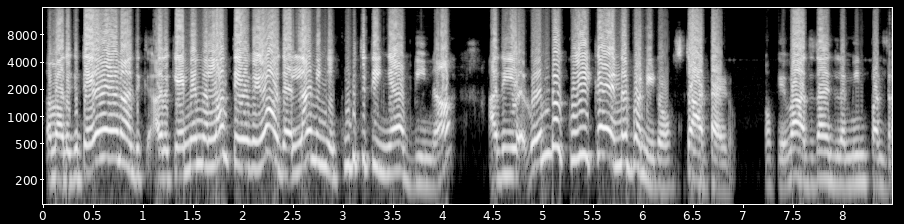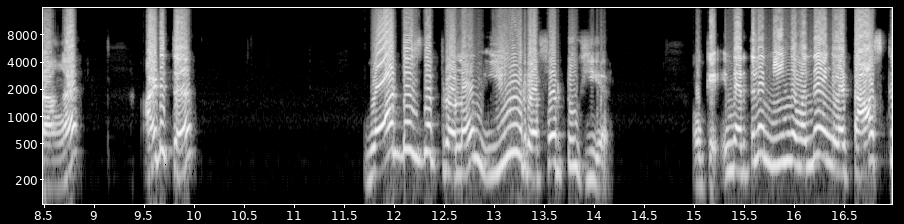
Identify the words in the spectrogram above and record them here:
நம்ம அதுக்கு தேவையான அதுக்கு அதுக்கு என்னென்னலாம் தேவையோ அதெல்லாம் நீங்க கொடுத்துட்டீங்க அப்படின்னா அது ரொம்ப குயிக்கா என்ன பண்ணிடும்? ஸ்டார்ட் ஆயிடும். ஓகேவா அதுதான் இதுல மீன் பண்றாங்க. அடுத்து what is the pronoun you refer to here okay இந்த இடத்துல நீங்க வந்து எங்களை டாஸ்க்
